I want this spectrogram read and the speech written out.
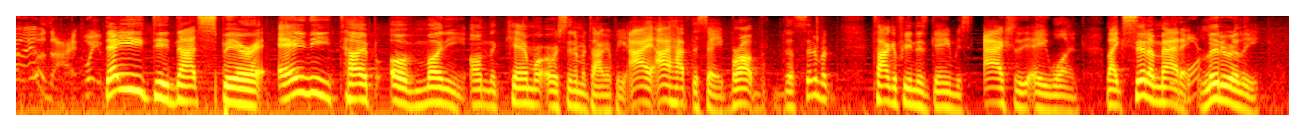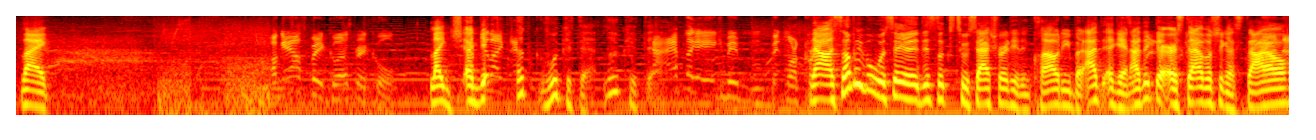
It was alright. Wait, they did not spare any type of money on the camera or cinematography. I I have to say, bro, the cinematography in this game is actually A1. Like cinematic, literally. Like okay, that was pretty cool. That was pretty cool. Like again, like- look look at that. Look at that. I feel like it could be a bit more crazy. Now, some people would say this looks too saturated and cloudy, but I, again, I think they're establishing a style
